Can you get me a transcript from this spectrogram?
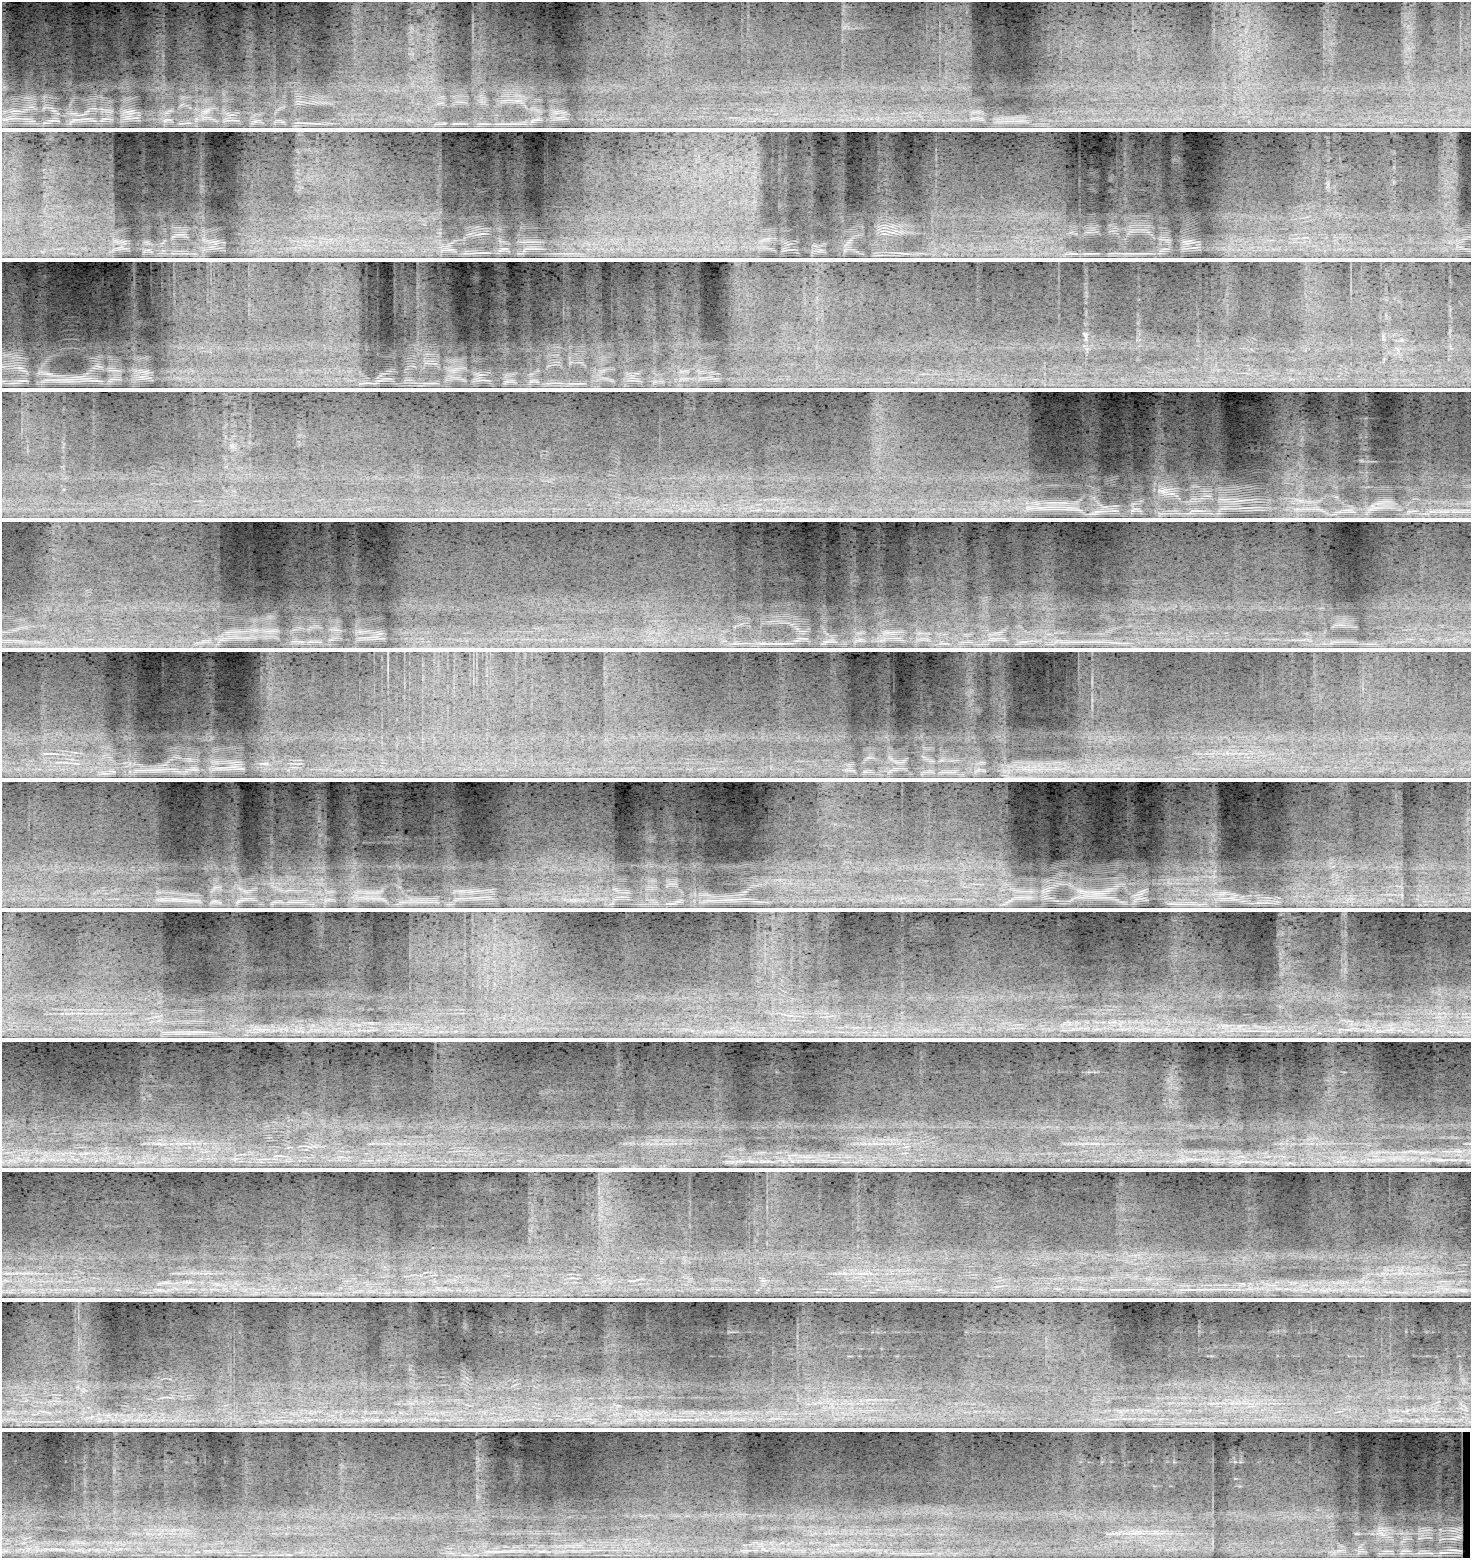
นั่งให้เรียบร้อยนะครับ ตอนนี้ถ่ายทอดสดไปที่ดีดีทีวีนะครับ ครับผม ครับสมเณรครับ ตอนนี้กำลังถ่ายทอดสดไปที่ดีดีทีวีนะครับให้เรียบร้อยนะครับ ทุกวันไม่มีถ่ายทอดสดวันนี้มีถ่ายทอดสดนะครับ โยมประเคนเลยนะอ่าโยมวางไว้เลย โยมวางอาหารไว้เลยนะครับ วันนี้มีญาติโยมศรัทธาสาธุชนมาเยอะเลยน้ำเนนเรียบร้อยนะครับก็เป็นการเจริญศรัทธาเออเป็นการเจริญศรัทธาโยมนะ นั่งให้เรียบร้อย อย่าให้อายวัดอื่นเขาลูก คือ มาหน้าพระสุนทรเจ้าวัดเทพราชหลวงตัวทอถึงสาธุชนทุกทิศศรัทธาได้มาทำบุญที่วัดเทพราชแห่งนี้อาโอกาสนี้ครับก็จะประกาศประชาสัมพันธ์ให้ทราบว่า คณะที่ได้เจ้าภาพพระสามเพลงวันนี้ คุณวรวัน ยอยตรีโยมประเคไปเรื่อย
